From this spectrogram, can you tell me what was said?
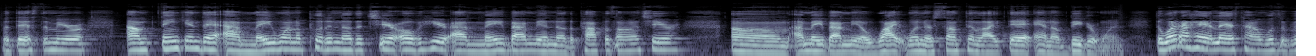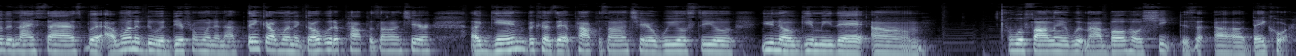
But that's the mirror. I'm thinking that I may want to put another chair over here. I may buy me another Papasan chair. Um, I may buy me a white one or something like that and a bigger one. The one I had last time was a really nice size, but I want to do a different one. And I think I want to go with a Papasan chair again because that Papasan chair will still, you know, give me that, um, will fall in with my boho chic uh, decor.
